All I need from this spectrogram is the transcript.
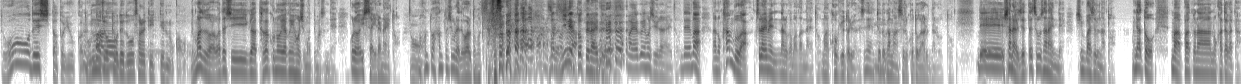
どうでしたというかどんな状況でどうされていっているのかを、まずは私が多額の役員報酬持ってますんでこれは一切いらないと。まあ、本当は半年ぐらいで終わると思ってたんです。け どまだ2年取ってないという、まあ、役員報酬いらないと。でまああの幹部は辛い目になるかも分かんないと、まあ、高級取りはですねちょっと我慢することがあるだろうと。で社内は絶対潰さないんで心配するなと。であと、まあ、パートナーの方々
